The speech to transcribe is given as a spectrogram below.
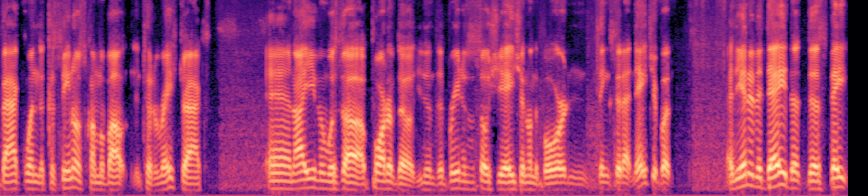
back when the casinos come about into the racetracks, and I even was uh, part of the you know, the Breeders Association on the board and things of that nature. But at the end of the day, the, the state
